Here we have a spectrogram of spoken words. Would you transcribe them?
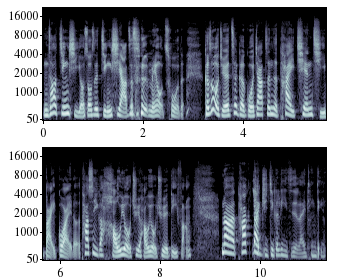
你知道惊喜有时候是惊吓，这是 没有错的。可是我觉得这个国家真的太千奇百怪了，它是一个好有趣、好有趣的地方。那他带举几个例子来听听。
